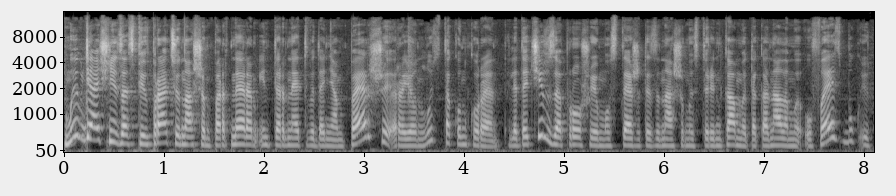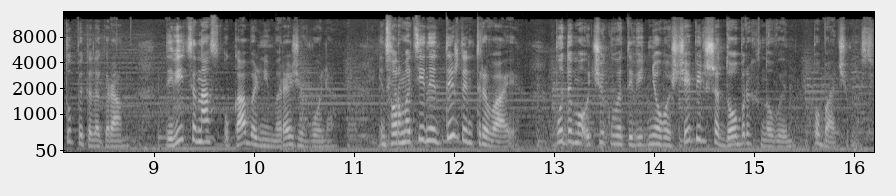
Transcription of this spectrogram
Ми вдячні за співпрацю нашим партнерам інтернет-виданням Перший район Луць та конкурент. Глядачів запрошуємо стежити за нашими сторінками та каналами у Фейсбук, Ютуб і Телеграм. Дивіться нас у кабельній мережі Воля. Інформаційний тиждень триває. Будемо очікувати від нього ще більше добрих новин. Побачимось.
